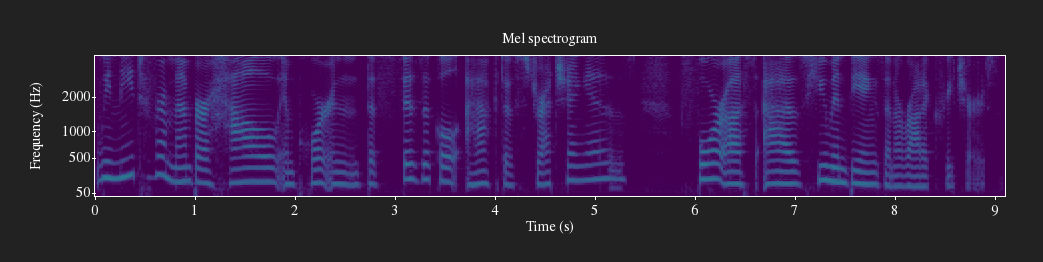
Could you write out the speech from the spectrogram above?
we need to remember how important the physical act of stretching is for us as human beings and erotic creatures,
